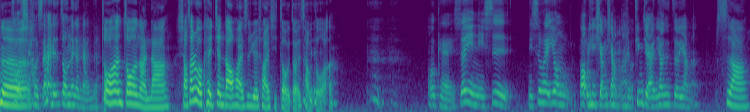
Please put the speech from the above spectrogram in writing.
揍小三还是揍那个男的？揍那揍的男的、啊。小三如果可以见到的话，也是约出来一起揍一揍，也差不多啊。OK，所以你是你是会用暴力相向吗？听起来很像是这样啊。是啊，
